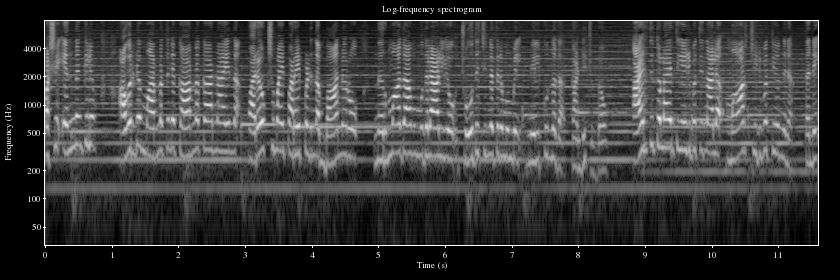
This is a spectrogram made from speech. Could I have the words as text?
പക്ഷെ എന്തെങ്കിലും അവരുടെ മരണത്തിന് കാരണക്കാരനായെന്ന് പരോക്ഷമായി പറയപ്പെടുന്ന ബാനറോ നിർമ്മാതാവ് മുതലാളിയോ ചോദ്യചിഹ്നത്തിന് മുമ്പിൽ നിൽക്കുന്നത് കണ്ടിട്ടുണ്ടോ? ആയിരത്തി തൊള്ളായിരത്തി എഴുപത്തിനാല് മാർച്ച് ഇരുപത്തിയൊന്നിന് തന്റെ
